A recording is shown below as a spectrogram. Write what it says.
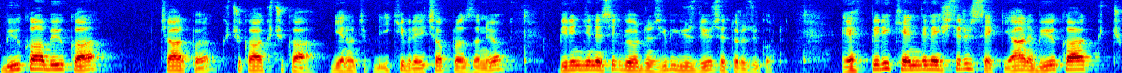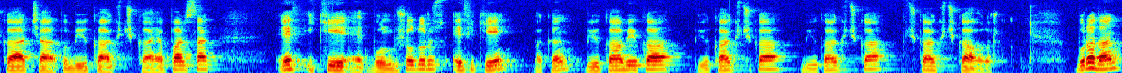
büyük A büyük A çarpı küçük a küçük a genotipli iki birey çaprazlanıyor. Birinci nesil gördüğünüz gibi %100 heterozigot. F1'i kendileştirirsek yani büyük A küçük a çarpı büyük A küçük a yaparsak F2'yi bulmuş oluruz. F2 bakın büyük A büyük A büyük A küçük a büyük A küçük a küçük a küçük a olur. Buradan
